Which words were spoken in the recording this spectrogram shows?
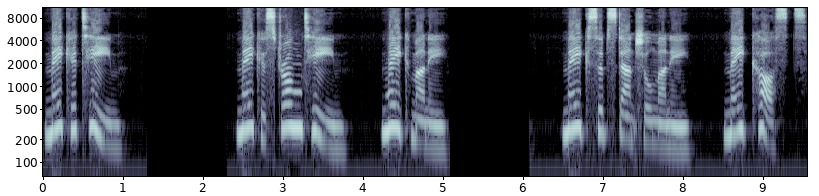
Make a team. Make a strong team. Make money. Make substantial money. Make costs.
